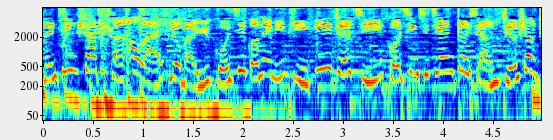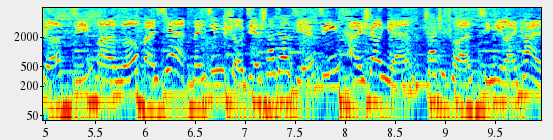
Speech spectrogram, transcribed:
南京沙之船奥莱六百余国际国内名品一折起，国庆期间更享折上折及满额返现。南京首届沙雕节精彩上演，沙之船请你来看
